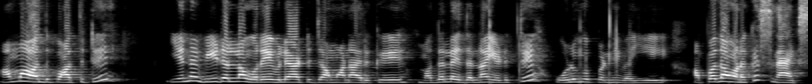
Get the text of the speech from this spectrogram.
அம்மா வந்து பார்த்துட்டு என்ன வீடெல்லாம் ஒரே விளையாட்டு ஜாமானாக இருக்குது முதல்ல இதெல்லாம் எடுத்து ஒழுங்கு பண்ணி வை. அப்போ தான் உனக்கு ஸ்நாக்ஸ்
